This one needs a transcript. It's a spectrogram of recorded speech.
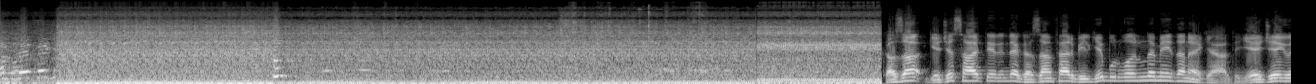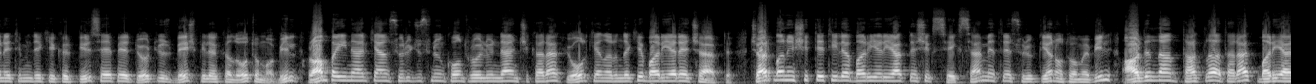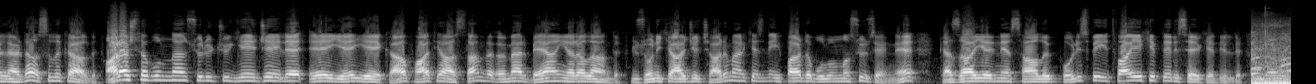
Bak LPG... Kaza gece saatlerinde Gazanfer Bilge Bulvarı'nda meydana geldi. YC yönetimindeki 41 SP 405 plakalı otomobil rampa inerken sürücüsünün kontrolünden çıkarak yol kenarındaki bariyere çarptı. Çarpmanın şiddetiyle bariyeri yaklaşık 80 metre sürükleyen otomobil ardından takla atarak bariyerlerde asılı kaldı. Araçta bulunan sürücü YC ile EY, YK, Fatih Aslan ve Ömer Beyan yaralandı. 112 acil çağrı merkezine ihbarda bulunması üzerine kaza yerine sağlık, polis ve itfaiye ekipleri sevk edildi.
